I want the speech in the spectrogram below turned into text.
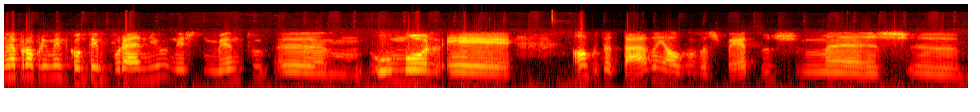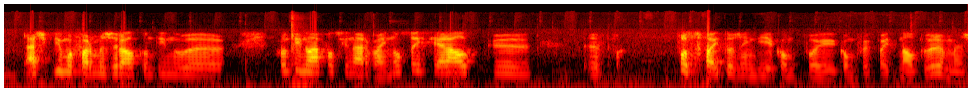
não é propriamente contemporâneo neste momento. Ah, o humor é algo datado em alguns aspectos, mas acho que de uma forma geral continua, continua a funcionar bem. Não sei se era algo que fosse feito hoje em dia como foi, como foi feito na altura, mas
